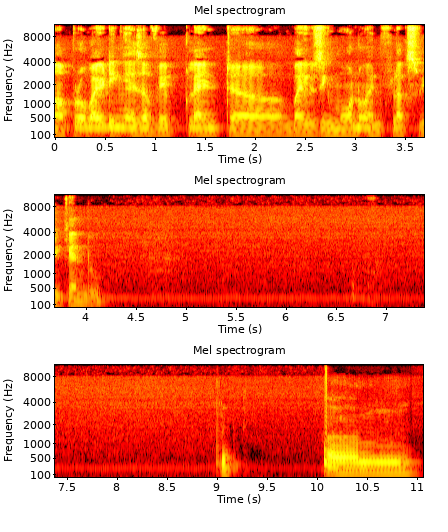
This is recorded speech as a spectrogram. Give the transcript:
uh, providing as a web client uh, by using Mono and Flux we can do. Um,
